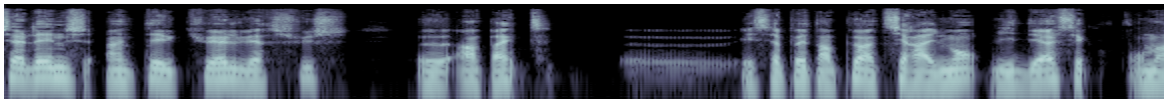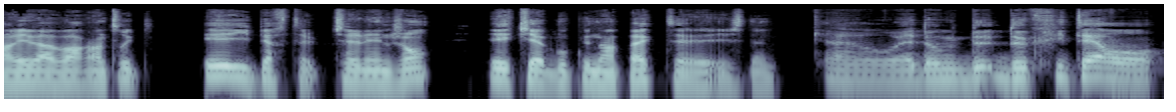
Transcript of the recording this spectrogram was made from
challenge intellectuel versus euh, impact. Euh, et ça peut être un peu un tiraillement. L'idéal, c'est qu'on arrive à avoir un truc et hyper challengeant et qui a beaucoup d'impact. Ouais, donc deux critères en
